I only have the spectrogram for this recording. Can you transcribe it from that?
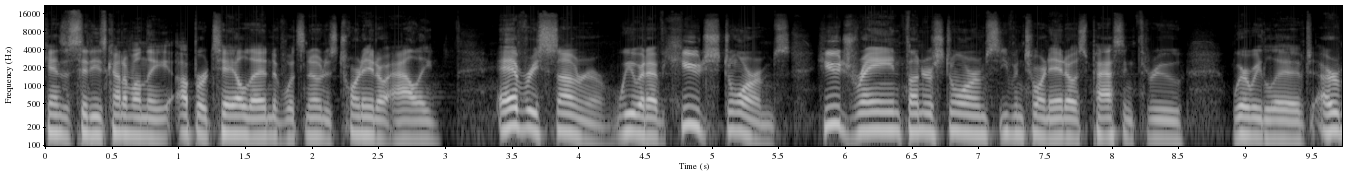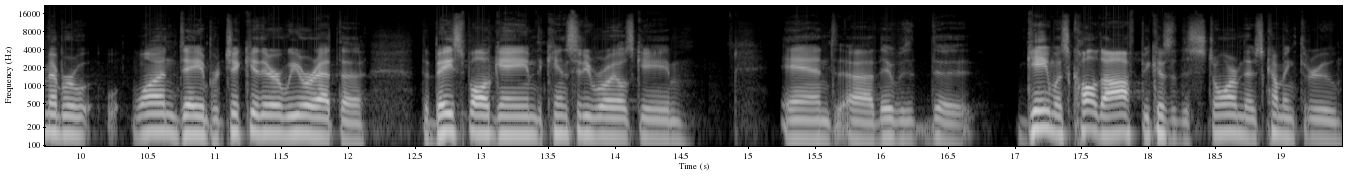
Kansas City is kind of on the upper tail end of what's known as Tornado Alley. Every summer, we would have huge storms, huge rain, thunderstorms, even tornadoes passing through where we lived. I remember one day in particular, we were at the, the baseball game, the Kansas City Royals game, and uh, there was, the game was called off because of the storm that was coming through.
